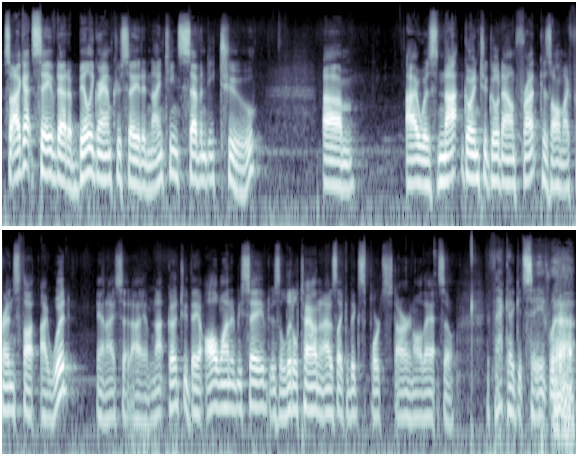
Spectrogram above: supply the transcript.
so I got saved at a Billy Graham crusade in 1972. Um, I was not going to go down front because all my friends thought I would. And I said, I am not going to. They all wanted to be saved. It was a little town, and I was like a big sports star and all that. So if that guy gets saved, well.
